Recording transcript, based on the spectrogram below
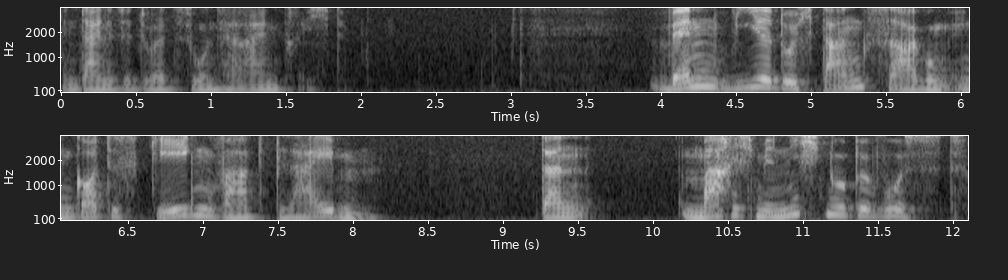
in deine Situation hereinbricht. Wenn wir durch Danksagung in Gottes Gegenwart bleiben, dann mache ich mir nicht nur bewusst,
